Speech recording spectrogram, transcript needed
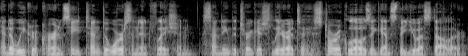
and a weaker currency tend to worsen inflation, sending the Turkish lira to historic lows against the US dollar.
